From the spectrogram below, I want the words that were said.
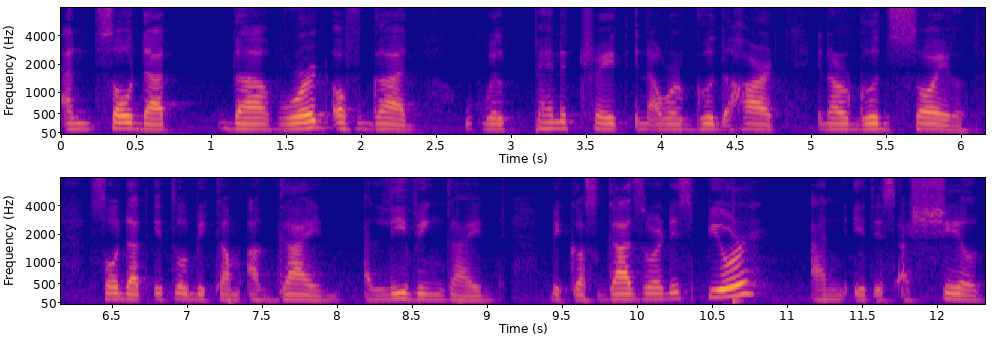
and so that the Word of God will penetrate in our good heart, in our good soil, so that it will become a guide, a living guide, because God's word is pure and it is a shield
